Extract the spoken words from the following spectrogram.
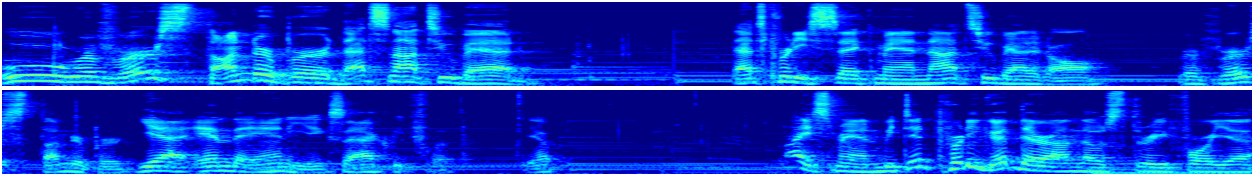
Ooh, Reverse Thunderbird. That's not too bad. That's pretty sick, man. Not too bad at all. Reverse Thunderbird. Yeah, and the Annie. Exactly, Flip. Yep. Nice, man. We did pretty good there on those three for you.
